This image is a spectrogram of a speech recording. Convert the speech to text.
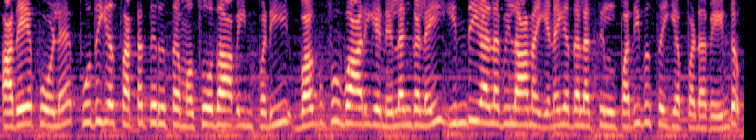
அதேபோல புதிய சட்டத்திருத்த மசோதாவின்படி வகுப்பு வாரிய நிலங்களை இந்திய அளவிலான இணையதளத்தில் பதிவு செய்யப்பட வேண்டும்.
